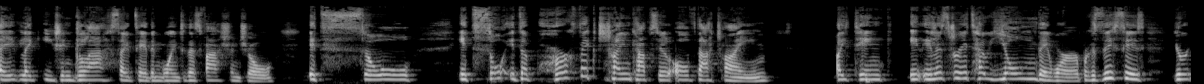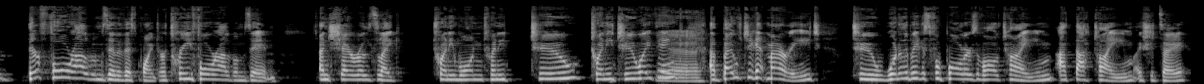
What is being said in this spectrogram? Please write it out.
eh, like eating glass, I'd say, than going to this fashion show. It's so, it's so, it's a perfect time capsule of that time. I think it illustrates how young they were because this is, you're, they're four albums in at this point or three, four albums in. And Cheryl's like 21, 22, 22, I think, Yeah. about to get married to one of the biggest footballers of all time at that time, I should say.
